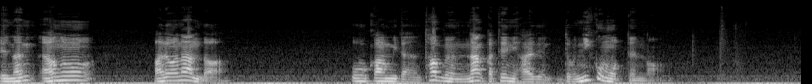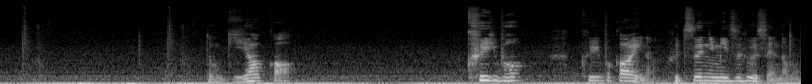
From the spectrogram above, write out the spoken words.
えなんあのあれはなんだ？王冠みたいな。多分なんか手に入る。でも2個持ってんな。でもギアか。クイボクイボかわいいな。普通に水風船だもん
